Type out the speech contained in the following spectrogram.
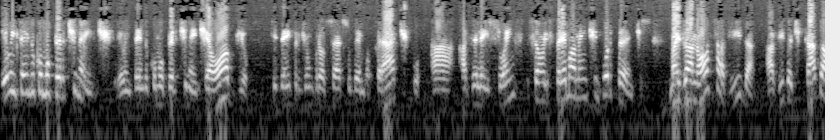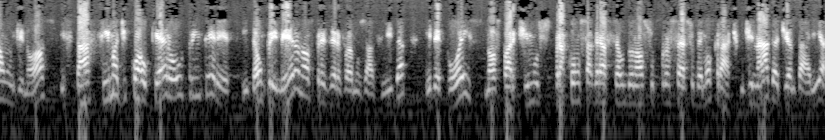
Eu entendo como pertinente. Eu entendo como pertinente. É óbvio que dentro de um processo democrático, a, as eleições são extremamente importantes. Mas a nossa vida, a vida de cada um de nós, está acima de qualquer outro interesse. Então, primeiro nós preservamos a vida e depois nós partimos para a consagração do nosso processo democrático. De nada adiantaria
